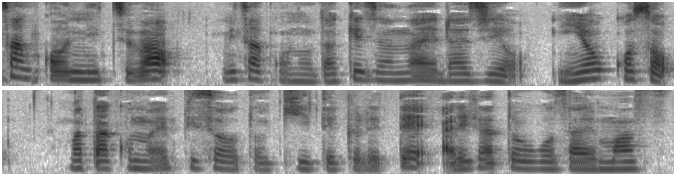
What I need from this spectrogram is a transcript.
さんこんにちは。美佐子のだけじゃないラジオ。にようこそ。またこのエピソードを聞いてくれてありがとうございます。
